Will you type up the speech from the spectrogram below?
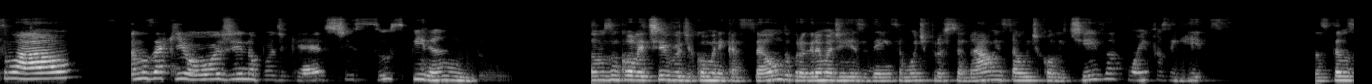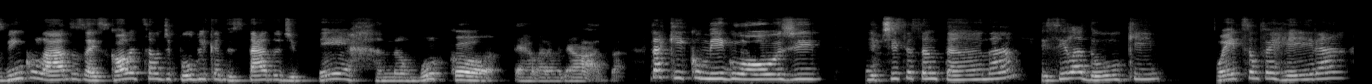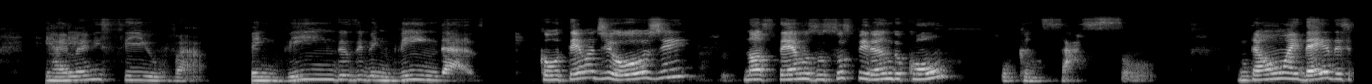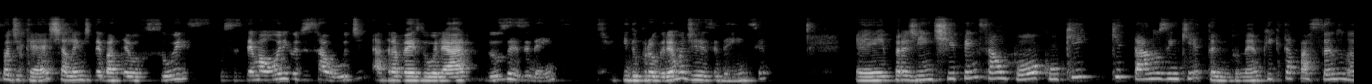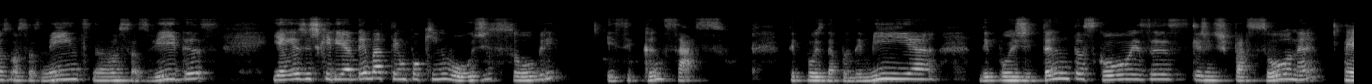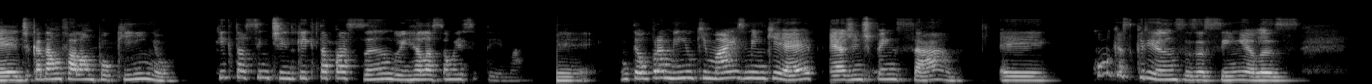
pessoal! Estamos aqui hoje no podcast Suspirando. Somos um coletivo de comunicação do programa de residência multiprofissional em saúde coletiva, com ênfase em redes. Nós estamos vinculados à Escola de Saúde Pública do Estado de Pernambuco, terra maravilhosa. Está aqui comigo hoje Letícia Santana, Priscila Duque, Weidson Ferreira e Railane Silva. Bem-vindos e bem-vindas! Com o tema de hoje, nós temos o Suspirando com o Cansaço. Então, a ideia desse podcast, além de debater o SUS, o Sistema Único de Saúde, através do olhar dos residentes e do programa de residência, é para a gente pensar um pouco o que está nos inquietando, né? O que está passando nas nossas mentes, nas nossas vidas. E aí a gente queria debater um pouquinho hoje sobre esse cansaço. Depois da pandemia, depois de tantas coisas que a gente passou, né? É, de cada um falar um pouquinho o que está sentindo, o que está passando em relação a esse tema. É, então, para mim, o que mais me inquieta é a gente pensar é, como que as crianças, assim, elas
